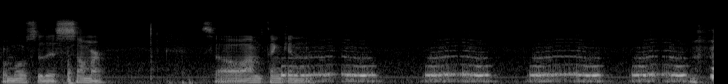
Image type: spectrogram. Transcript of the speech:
for most of this summer. So I'm thinking.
